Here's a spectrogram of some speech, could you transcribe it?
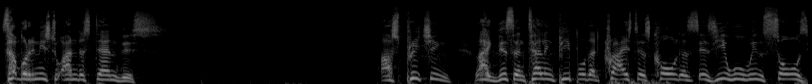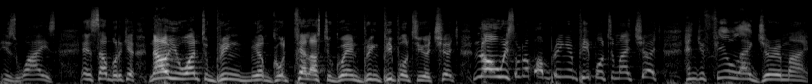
Somebody needs to understand this. I was preaching like this and telling people that Christ has called us, says, He who wins souls is wise. And somebody came, now you want to bring, go, tell us to go and bring people to your church. No, it's not about bringing people to my church. And you feel like Jeremiah.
